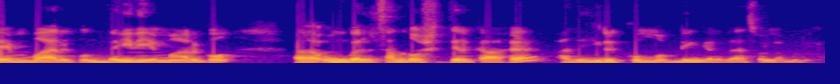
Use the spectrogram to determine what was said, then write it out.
தெம்பா இருக்கும் தைரியமா இருக்கும். உங்கள் சந்தோஷத்திற்காக அது இருக்கும் அப்படிங்கிறத சொல்ல முடியும்.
